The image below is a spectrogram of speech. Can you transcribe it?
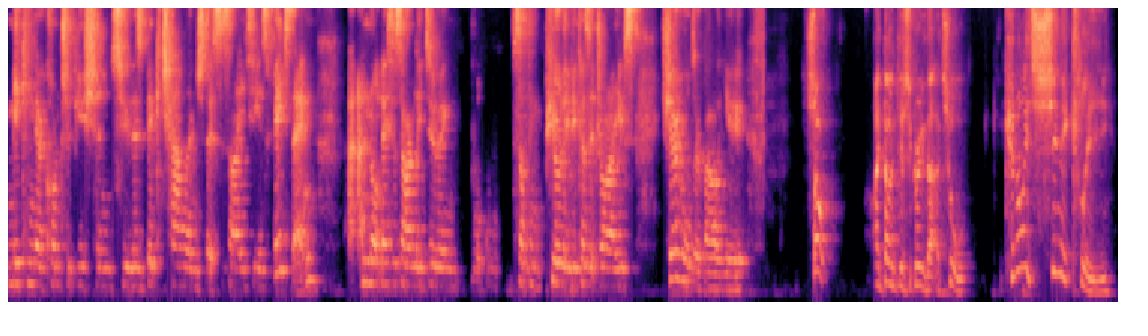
making their contribution to this big challenge that society is facing and not necessarily doing something purely because it drives shareholder value. So I don't disagree with that at all. Can I cynically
